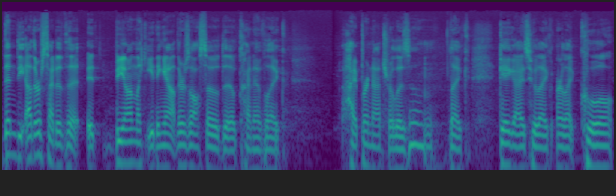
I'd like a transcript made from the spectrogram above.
then the other side of the it beyond like eating out, there's also the kind of like hypernaturalism, like gay guys who like are like cool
